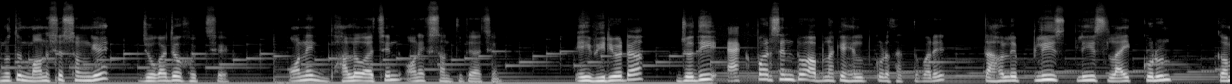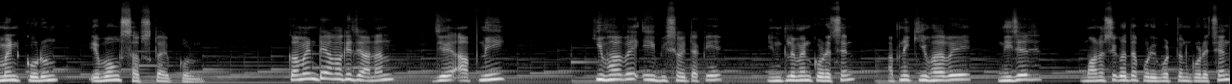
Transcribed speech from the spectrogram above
নতুন মানুষের সঙ্গে যোগাযোগ হচ্ছে। অনেক ভালো আছেন, অনেক শান্তিতে আছেন। এই ভিডিওটা যদি এক পার্সেন্টও আপনাকে হেল্প করে থাকতে পারে, তাহলে প্লিজ প্লিজ লাইক করুন কমেন্ট করুন এবং সাবস্ক্রাইব করুন। কমেন্টে আমাকে জানান যে আপনি কীভাবে এই বিষয়টাকে ইমপ্লিমেন্ট করেছেন, আপনি কীভাবে নিজের মানসিকতা পরিবর্তন করেছেন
